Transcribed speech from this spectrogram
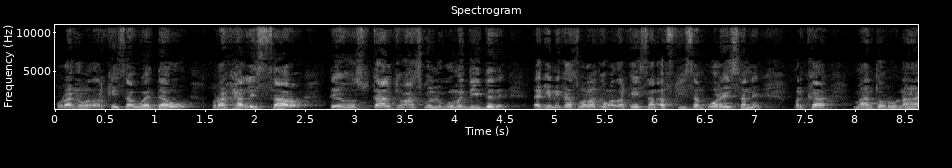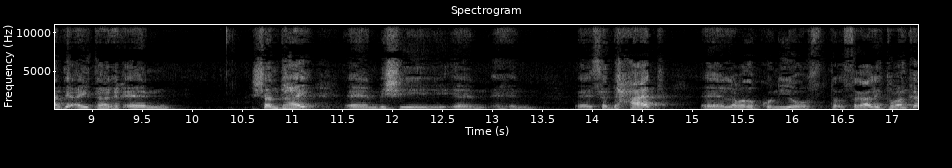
qur'aanka waad arkaysaan waa daawo. Qur'aanka halis saaro dee hosbitaalkii waxaas kun laguma diidane laakiin ninkaas walaalkan waad arkaysaan afkiisaan ku wareysanay. Marka maanta run ahaantii ay taarikh shan tahay bishii saddexaad labada kun iyo sagaal iyo tobanka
